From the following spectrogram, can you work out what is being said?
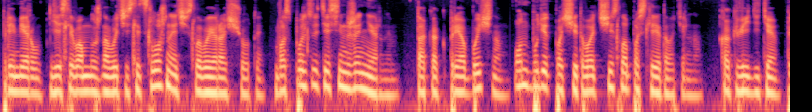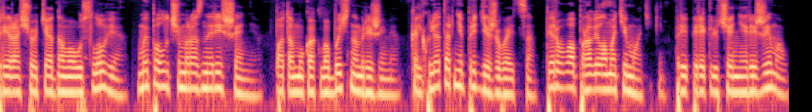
К примеру, если вам нужно вычислить сложные числовые расчеты, воспользуйтесь инженерным так как при обычном он будет подсчитывать числа последовательно. Как видите, при расчете одного условия мы получим разные решения, потому как в обычном режиме калькулятор не придерживается первого правила математики. При переключении режимов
